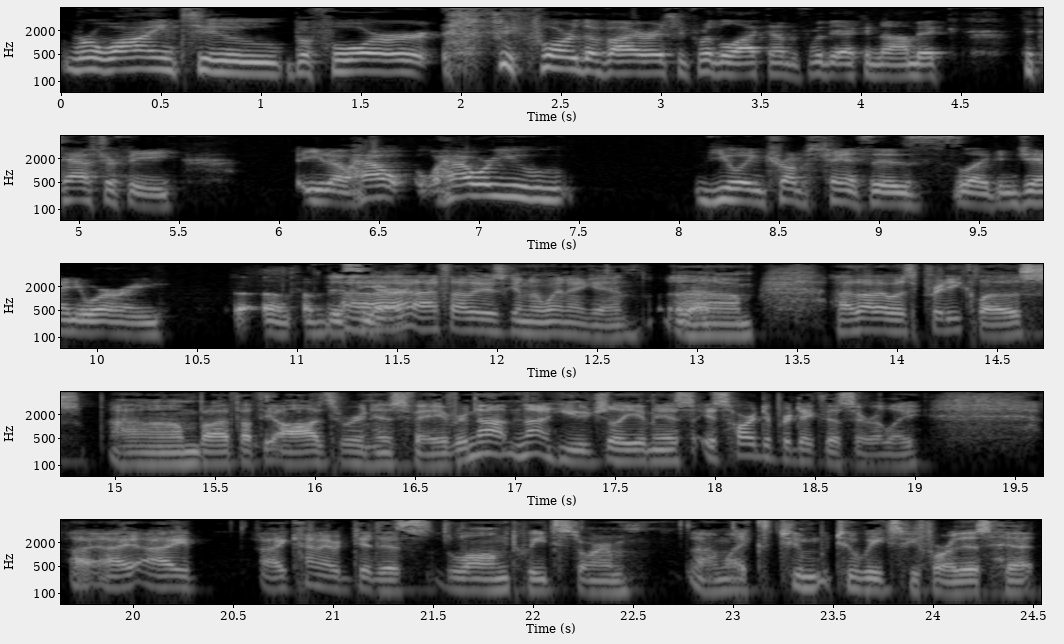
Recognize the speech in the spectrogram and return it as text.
rewind to before before the virus, before the lockdown, before the economic catastrophe. You know how how are you viewing Trump's chances like in January of, of this year? Uh, I thought he was going to win again. Yeah. Um, I thought it was pretty close, um, but I thought the odds were in his favor. Not not hugely. I mean, it's it's hard to predict this early. I I, I kind of did this long tweet storm um, like two two weeks before this hit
